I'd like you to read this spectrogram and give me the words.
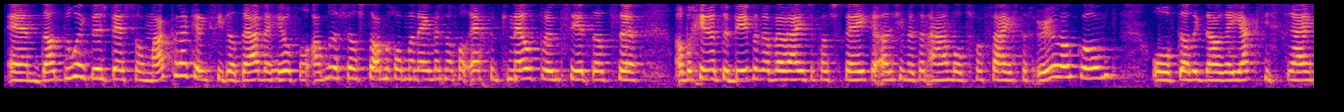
En dat doe ik dus best wel makkelijk. En ik zie dat daar bij heel veel andere zelfstandige ondernemers nog wel echt een knelpunt zit. Dat ze al beginnen te bibberen, bij wijze van spreken, als je met een aanbod voor 50 euro komt. Of dat ik dan reacties krijg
